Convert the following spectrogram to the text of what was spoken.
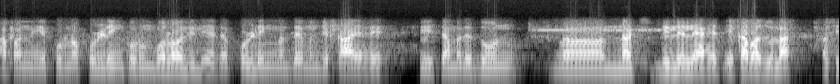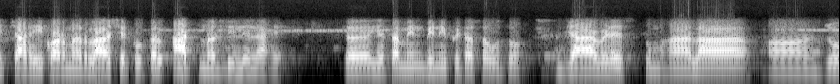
आपण हे पूर्ण फोल्डिंग करून बोलावलेली आहे. तर फोल्डिंगमध्ये म्हणजे काय आहे की याच्यामध्ये दोन नट्स दिलेले आहेत एका बाजूला. अशी चारही कॉर्नरला असे टोटल आठ नट दिलेले आहे. तर याचा मेन बेनिफिट असं होतो ज्या वेळेस तुम्हाला जो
